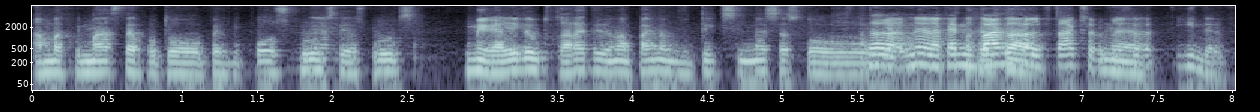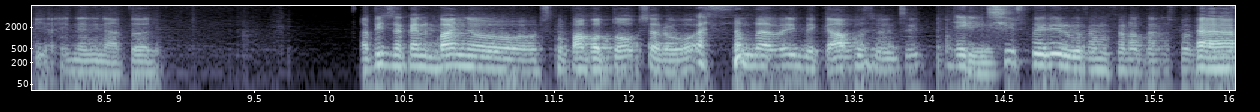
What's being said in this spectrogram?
Φιλάργιο, όντως. Άμα θυμάστε από το παιδικό Σκρούτζ, Ναι. ο Σκρούτζ, η μεγαλύτερη του χαρά ήταν να πάει να βουτήξει μέσα στο. Τώρα, ναι, να κάνει στα μπάνιο χαρτά. τα λεφτά, ξέρω. Ναι. Ναι. Τι γίνεται, ρε παιδιά, είναι δυνατόν. Επίση να κάνει μπάνιο στο παγωτό, ξέρω εγώ. να είναι κάπως έτσι. Εξίσου περίεργο θα μου φαινόταν, ας πούμε. Α,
